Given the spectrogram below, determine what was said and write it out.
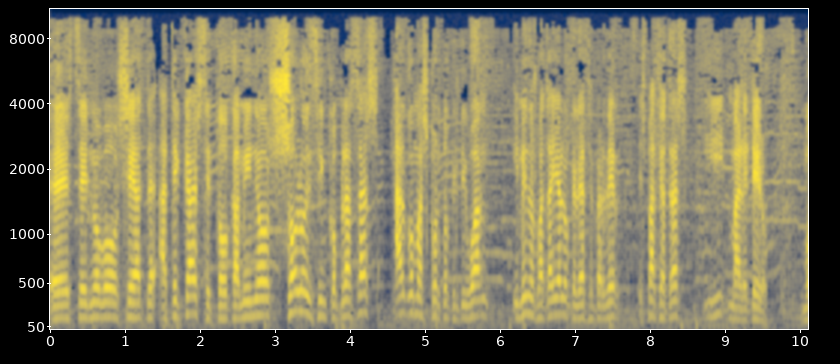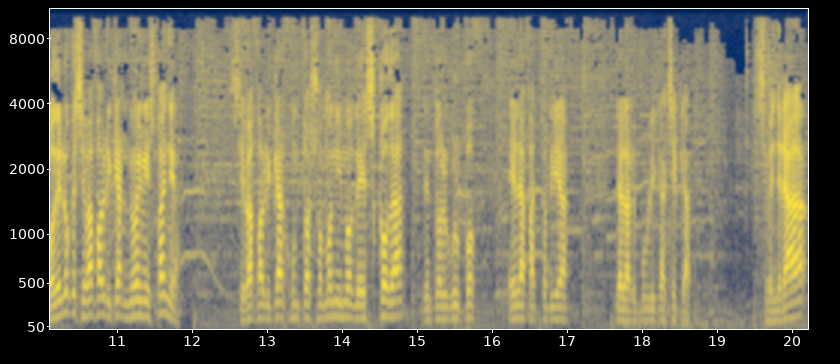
Este nuevo SEAT Ateca, este todo camino, solo en cinco plazas, algo más corto que el Tiguan y menos batalla, lo que le hace perder espacio atrás y maletero. Modelo que se va a fabricar no en España, se va a fabricar junto a su homónimo de Skoda, dentro del grupo, en la factoría de la República Checa. Se venderá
